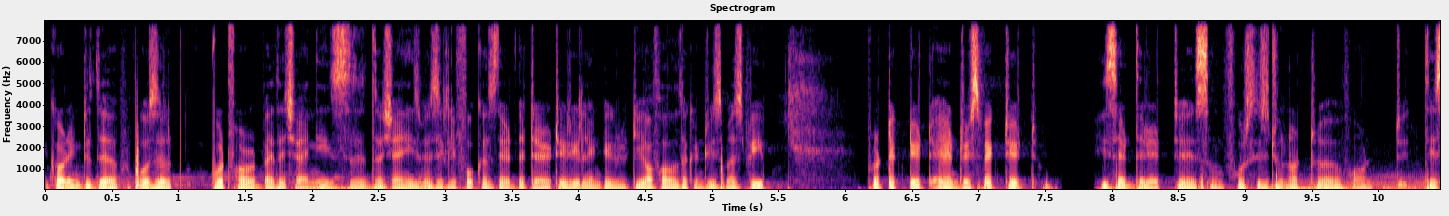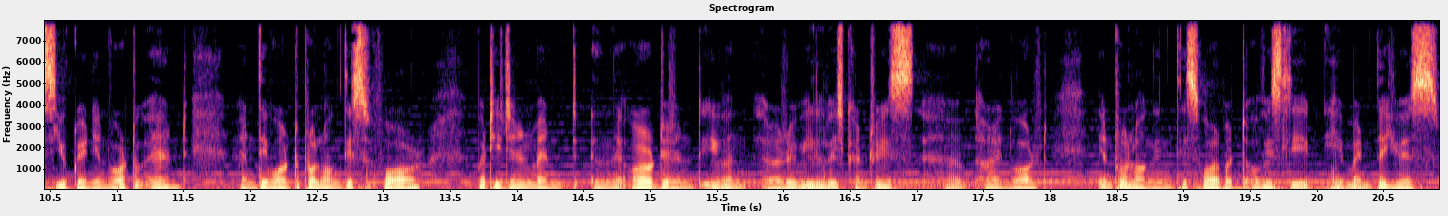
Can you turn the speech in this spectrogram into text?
According to the proposal put forward by the Chinese, uh, the Chinese basically focus that the territorial integrity of all the countries must be protected and respected. He said that uh, some forces do not uh, want this Ukrainian war to end and they want to prolong this war, but he didn't meant uh, or didn't even uh, reveal which countries uh, are involved in prolonging this war, but obviously he meant the US.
